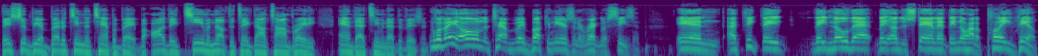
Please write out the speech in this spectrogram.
they should be a better team than Tampa Bay. But are they team enough to take down Tom Brady and that team in that division? Well, they own the Tampa Bay Buccaneers in the regular season, and I think they they know that they understand that they know how to play them.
